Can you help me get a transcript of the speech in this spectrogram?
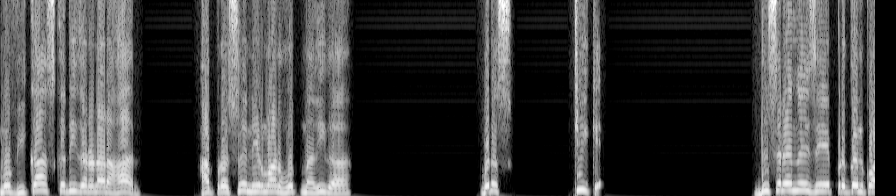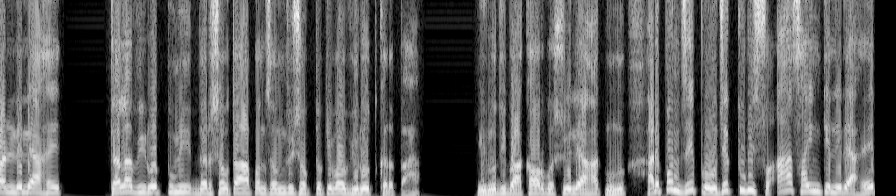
मग विकास कधी करणार आहात? हा प्रश्न निर्माण होत नाही का? बरस ठीक आहे. दुसऱ्याने जे प्रकल्प आणलेले आहेत त्याला विरोध तुम्ही दर्शवता आपण समजू शकतो किंवा विरोध करत आहात. विरोधी बाकावर बसलेले आहात म्हणून. अरे पण जे प्रोजेक्ट तुम्ही स्वतः साईन केलेले आहेत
